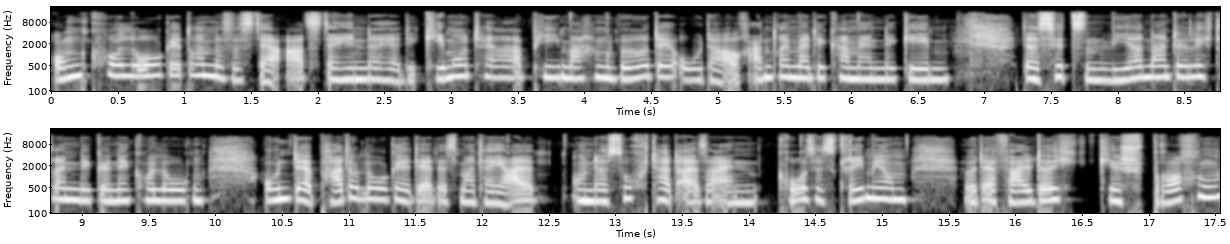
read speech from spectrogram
Onkologe drin, das ist der Arzt, der hinterher die Chemotherapie machen würde oder auch andere Medikamente Medikamente geben. Da sitzen wir natürlich drin, die Gynäkologen und der Pathologe, der das Material untersucht hat, also ein großes Gremium, wird der Fall durchgesprochen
